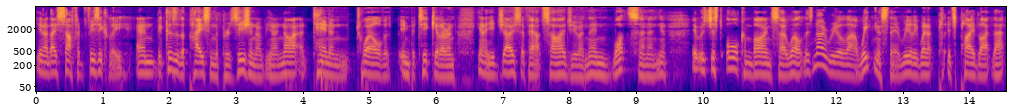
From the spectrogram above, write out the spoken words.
you know, they suffered physically, and because of the pace and the precision of you know nine, ten and twelve in particular, and you know, you Joseph outside you, and then Watson, and you know, it was just all combined so well. There's no real uh, weakness there really when it, it's played like that.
